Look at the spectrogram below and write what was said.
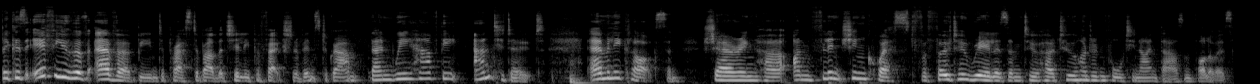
because if you have ever been depressed about the chilly perfection of Instagram, then we have the antidote. Emily Clarkson sharing her unflinching quest for photorealism to her 249,000 followers.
